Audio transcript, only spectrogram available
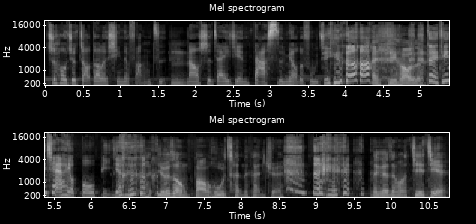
之后就找到了新的房子，嗯，然后是在一间大寺庙的附近，哎，挺好的。对，听起来很有波比这样，有一种保护层的感觉。对，那个什么结界。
